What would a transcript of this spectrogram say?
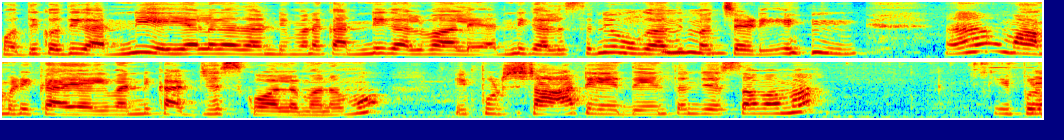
కొద్ది కొద్దిగా అన్నీ వేయాలి కదండి. మనకు అన్నీ కలవాలి. అన్నీ కలిస్తేనే ఉగాది పచ్చడి. మామిడికాయ ఇవన్నీ కట్ చేసుకోవాలి మనము. ఇప్పుడు స్టార్ట్ దేంతో చేస్తామమ్మా ఇప్పుడు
